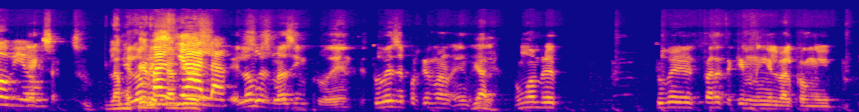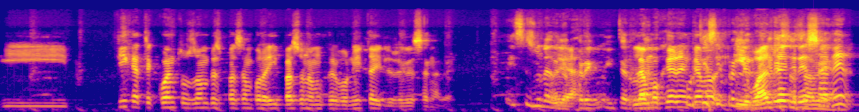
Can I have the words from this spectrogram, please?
Obvio. Exacto. La El mujer hombre Más cambio, es- yala. El hombre es más imprudente. Tú ves de por qué Yala. un hombre, tú ves, párate aquí en, en el balcón y, y fíjate cuántos hombres pasan por ahí, pasa una mujer bonita y le regresan a ver. Esa es una de las preguntas. La mujer en ¿Por qué cambio igual regresa a ver?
